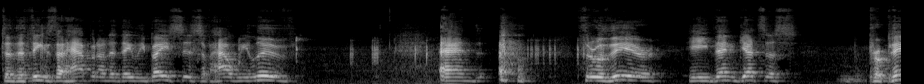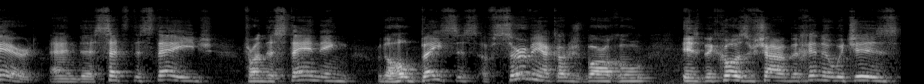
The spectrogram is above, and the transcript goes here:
to the things that happen on a daily basis of how we live. And through there, he then gets us prepared and uh, sets the stage for understanding the whole basis of serving HaKadosh Baruch Hu is because of Shara Bechina, which is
